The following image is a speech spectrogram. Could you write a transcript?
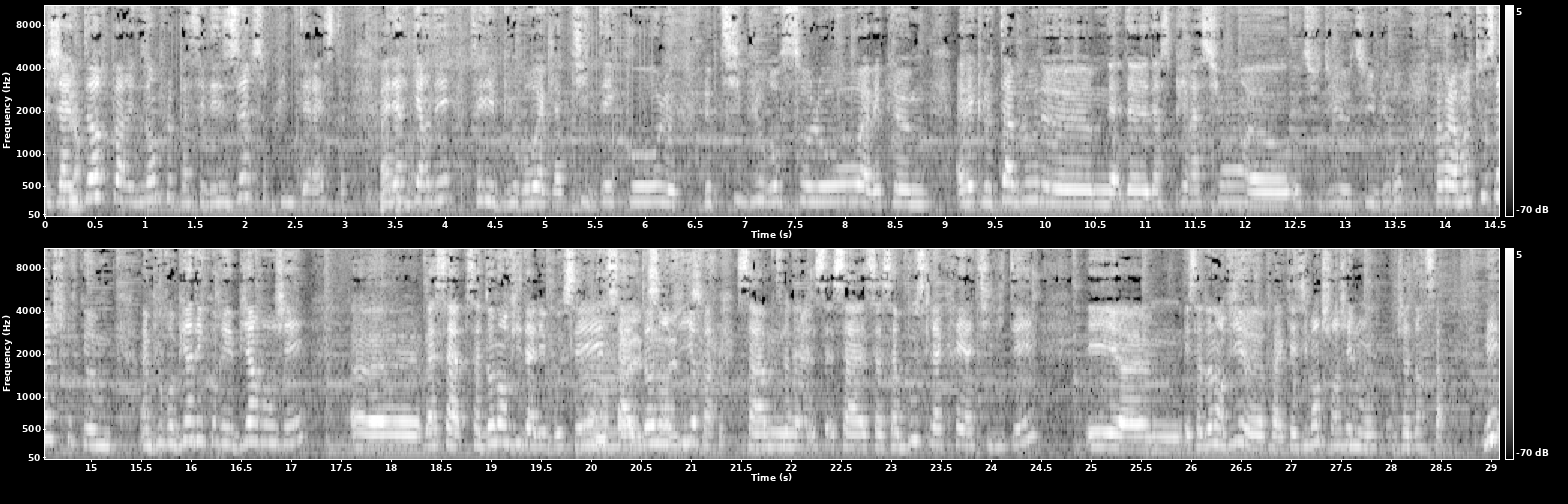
j'adore par exemple passer des heures sur Pinterest, aller regarder c'est les bureaux avec la petite déco, le, le petit bureau solo avec le, avec le tableau de- de- d'inspiration euh, au-dessus du, bureau. Enfin voilà, moi tout ça je trouve que hum, un bureau bien décoré, bien rangé, euh, bah, ça, ça donne envie d'aller bosser, Ouais, ça, aide, donne ça envie, enfin, ça, ça- ça booste la créativité et, euh, et ça donne envie euh, enfin, quasiment de changer le monde. J'adore ça. Mais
